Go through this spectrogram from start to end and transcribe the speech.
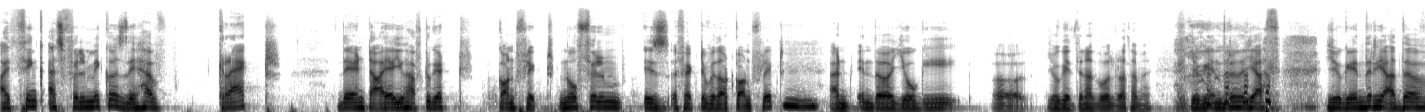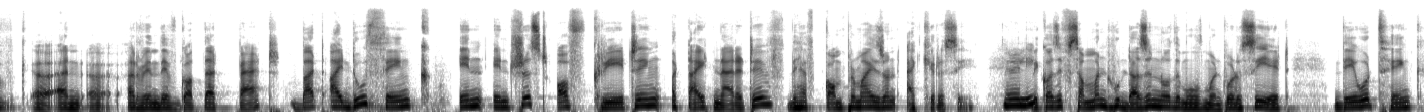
I think as filmmakers, they have cracked the entire, you have to get conflict. No film is effective without conflict. Hmm. And in the Yogi uh, योगेंद्रनाथ बोल रहा था मैं योगेंद्र याद योगेंद्र यादव uh, and uh, Arvind they've got that pat but I do think in interest of creating a tight narrative they have compromised on accuracy Really? because if someone who doesn't know the movement were to see it they would think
